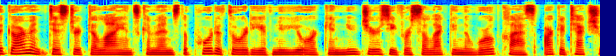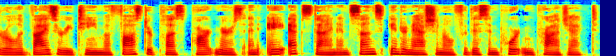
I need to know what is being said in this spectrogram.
The Garment District Alliance commends the Port Authority of New York and New Jersey for selecting the world-class architectural advisory team of Foster Plus Partners and A. Epstein and Sons International for this important project.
